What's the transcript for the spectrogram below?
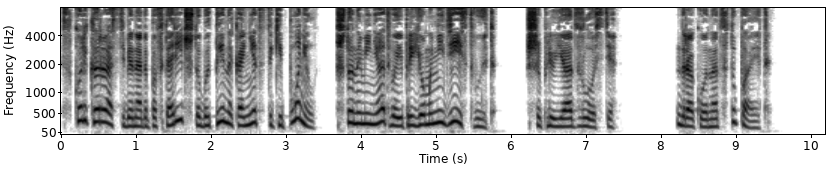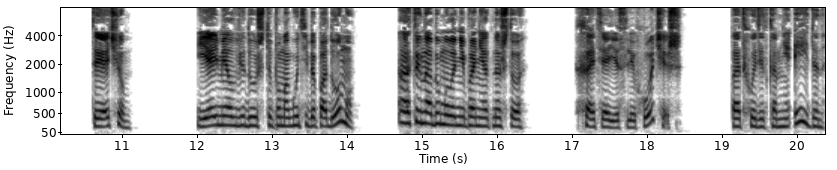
сколько раз тебе надо повторить, чтобы ты наконец-таки понял, что на меня твои приемы не действуют? Шиплю я от злости. Дракон отступает. Ты о чем? Я имел в виду, что помогу тебе по дому, а ты надумала непонятно что. Хотя, если хочешь... Подходит ко мне Эйден,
